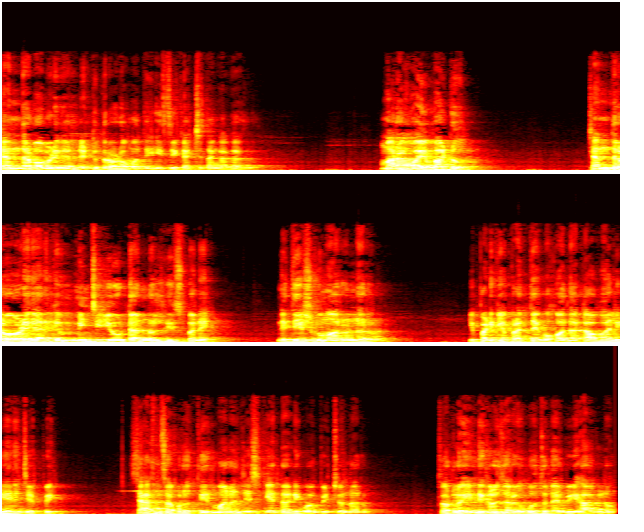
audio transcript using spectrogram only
చంద్రబాబు నాయుడు గారు నెట్టుకు రావడం అంత ఈజీ ఖచ్చితంగా కాదు. మరోవైపు అటు చంద్రబాబు నాయుడు గారికి మించి యూటర్న్లు తీసుకొని నితీష్ కుమార్ ఉన్నారు. ఇప్పటికే ప్రత్యేక హోదా కావాలి అని చెప్పి శాసనసభలో తీర్మానం చేసి కేంద్రానికి పంపించున్నారు. త్వరలో ఎన్నికలు జరగబోతున్నాయి బీహార్లో.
